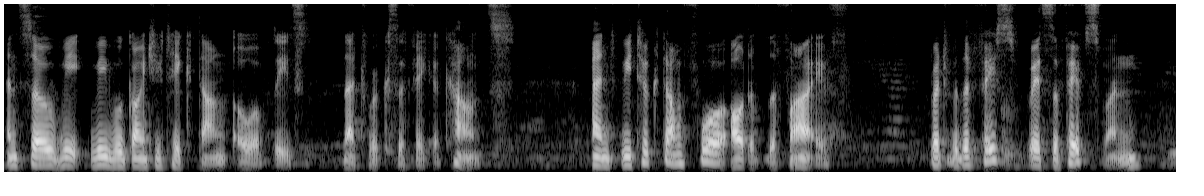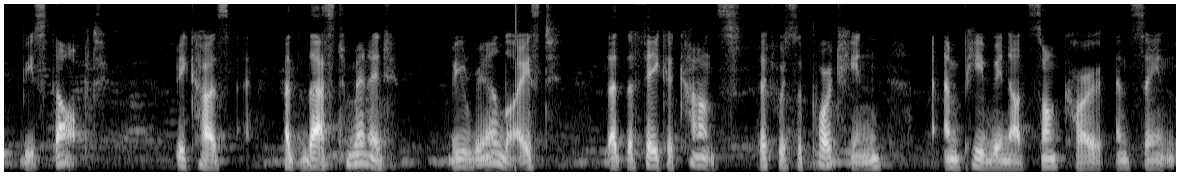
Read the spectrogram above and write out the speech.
And so we, we were going to take down all of these networks of fake accounts. And we took down four out of the five. But with the, face, with the fifth one, we stopped because at the last minute, we realized that the fake accounts that were supporting MP Vinod Sonkar and saying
